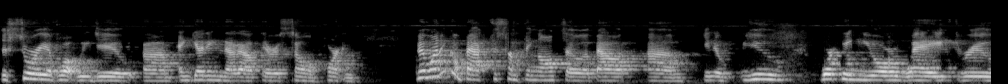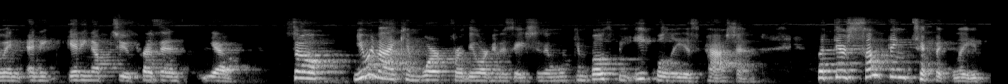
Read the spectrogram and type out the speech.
the story of what we do, um, and getting that out there is so important. But I want to go back to something also about, um, you know, you working your way through and, and getting up to president, yeah. So you and I can work for the organization and we can both be equally as passionate but there's something typically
